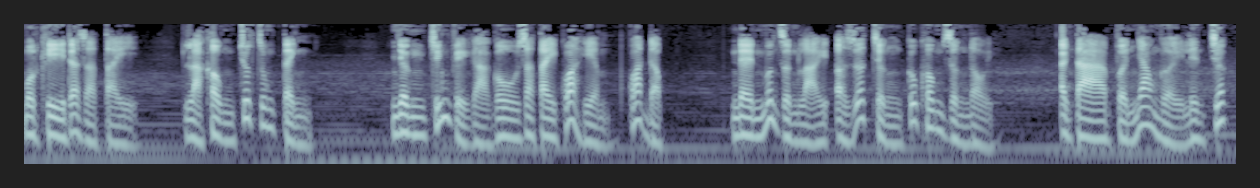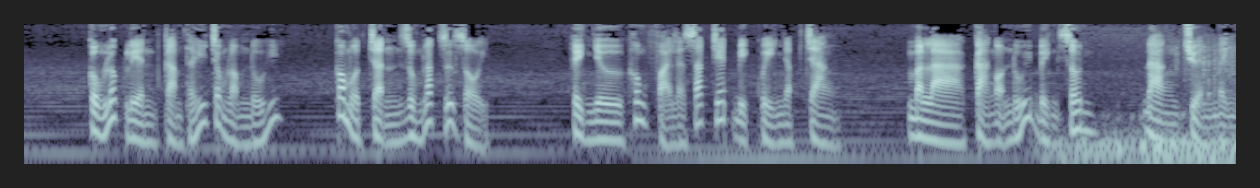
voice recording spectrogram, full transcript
Một khi đã ra tay Là không chút dung tình. Nhưng chính vì gà gô ra tay quá hiểm, Quá độc, Nên muốn dừng lại ở giữa chừng cũng không dừng nổi. Anh ta vừa nhao người lên trước, Cùng lúc liền cảm thấy trong lòng núi Có một trận rung lắc dữ dội. Hình như không phải là xác chết bị quỷ nhập tràng mà là cả ngọn núi Bình Sơn đang chuyển mình,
